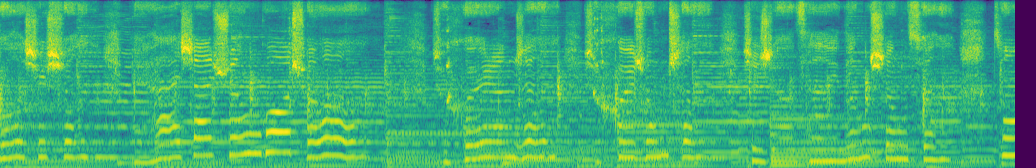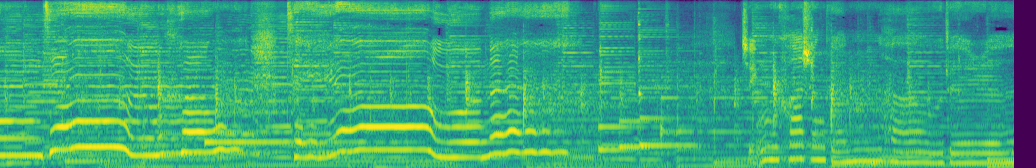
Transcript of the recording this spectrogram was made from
过牺牲，被爱筛选过程。学会认真，学会忠诚，适者才能生存。懂得永恒，得要我们进化成更好的人。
